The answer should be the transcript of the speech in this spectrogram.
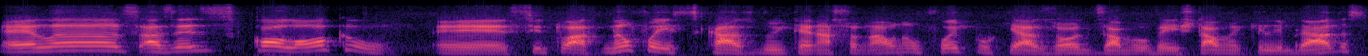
elas às vezes colocam é, situações. Não foi esse caso do Internacional, não foi porque as odds, a meu ver, estavam equilibradas,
